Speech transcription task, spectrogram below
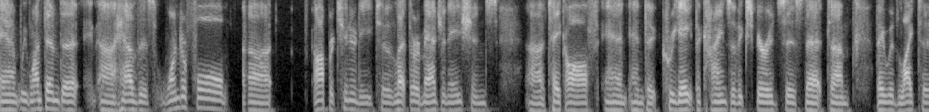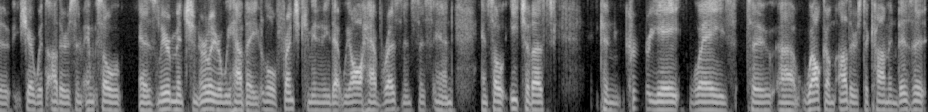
And we want them to uh, have this wonderful uh, opportunity to let their imaginations uh, take off and and to create the kinds of experiences that um, they would like to share with others. And, and so as Lyre mentioned earlier, we have a little French community that we all have residences in. And so each of us can create ways to uh, welcome others to come and visit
